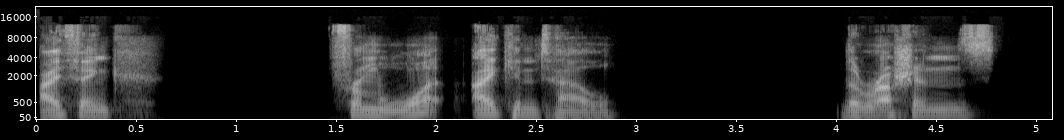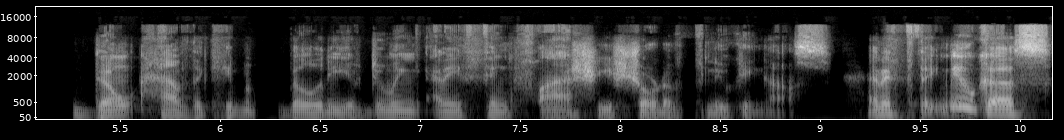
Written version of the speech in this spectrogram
I think from what i can tell the russians don't have the capability of doing anything flashy short of nuking us. And if they nuke us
